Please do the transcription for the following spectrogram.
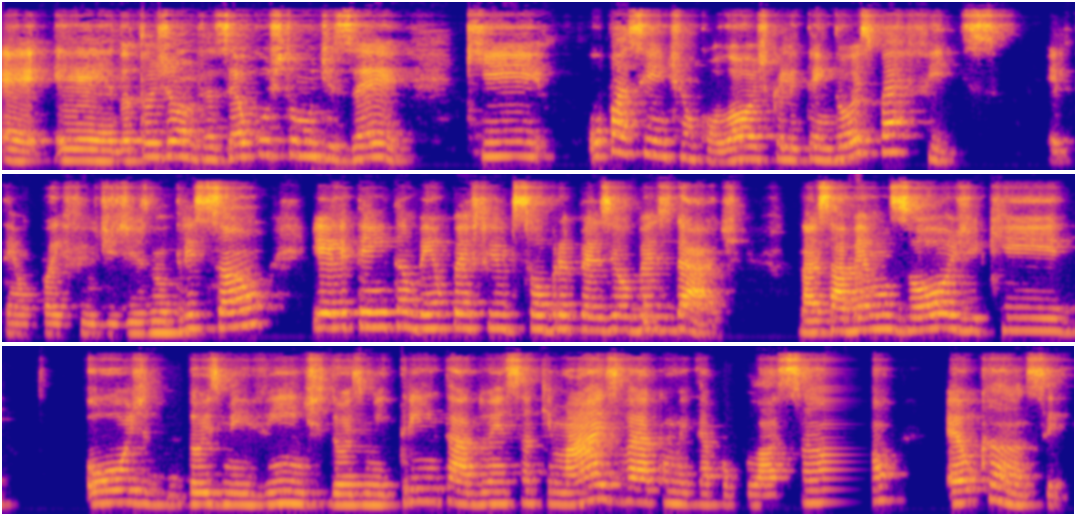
É, é, doutor Jonas, eu costumo dizer que o paciente oncológico ele tem dois perfis. Ele tem o perfil de desnutrição e ele tem também o perfil de sobrepeso e obesidade. Nós sabemos hoje que hoje, 2020, 2030, a doença que mais vai acometer a população é o câncer.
